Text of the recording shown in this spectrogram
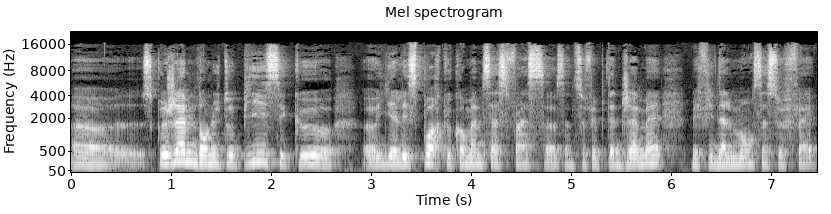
euh, ce que j'aime dans l'utopie, c'est que il y a l'espoir que quand même ça se fasse. Ça ne se fait peut-être jamais, mais finalement ça se fait.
